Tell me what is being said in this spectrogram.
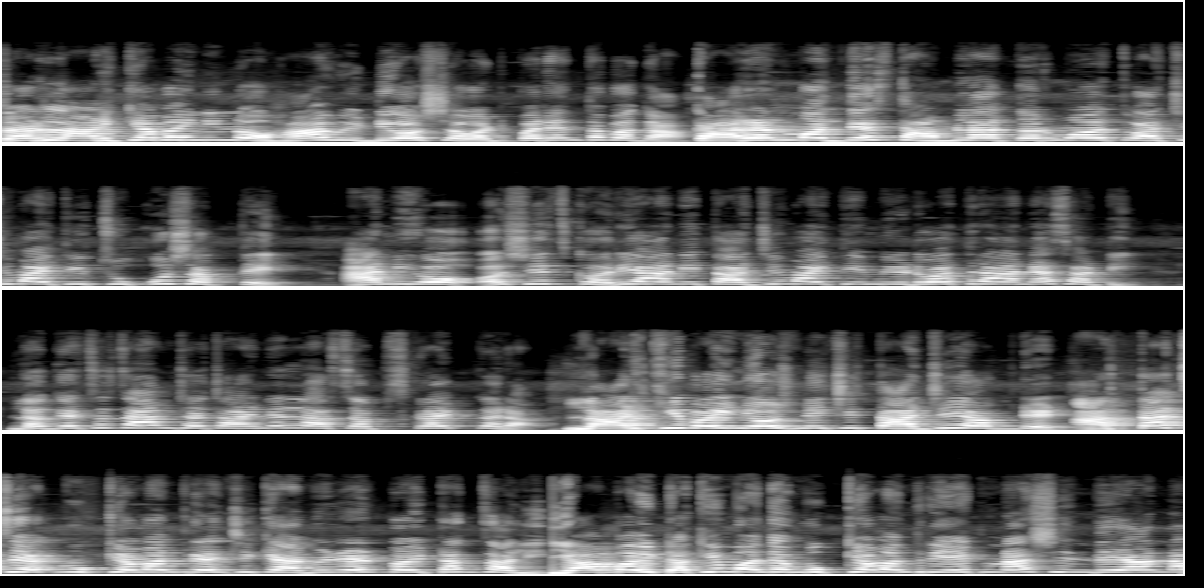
तर लाडक्या बहिणींनो हा व्हिडिओ शेवटपर्यंत बघा. कारण मध्येच थांबला तर महत्वाची माहिती चुकू शकते. आणि हो अशीच खरी आणि ताजी माहिती मिळवत राहण्यासाठी लगेचच आमच्या चॅनलला सबस्क्राईब करा. लाडकी बहीण योजनेची ताजी अपडेट आताच एक मुख्यमंत्र्यांची कॅबिनेट बैठक झाली. या बैठकीमध्ये मुख्यमंत्री एकनाथ शिंदे यांना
